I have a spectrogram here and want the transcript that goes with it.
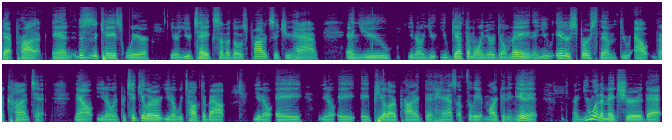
that product. And this is a case where you know you take some of those products that you have and you you know you you get them on your domain and you intersperse them throughout the content. Now you know in particular you know we talked about you know a you know a a plr product that has affiliate marketing in it now, you want to make sure that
